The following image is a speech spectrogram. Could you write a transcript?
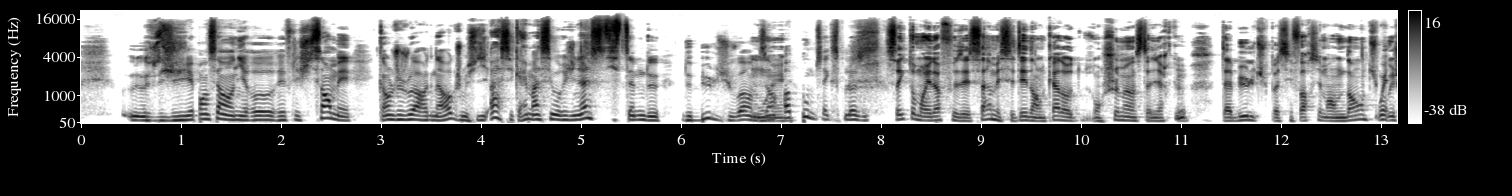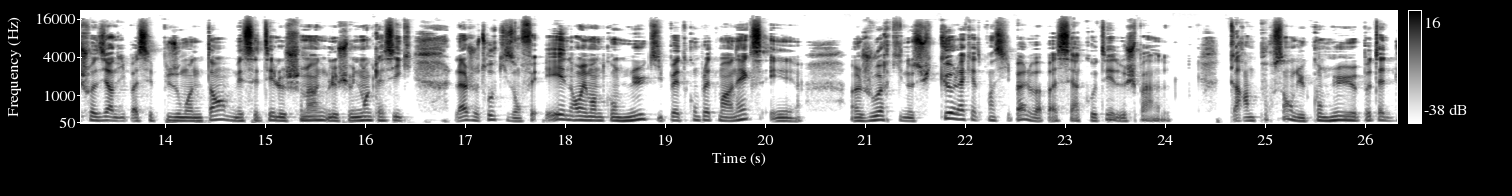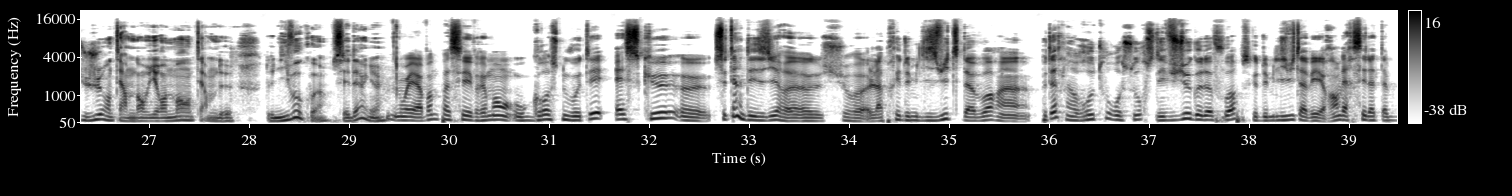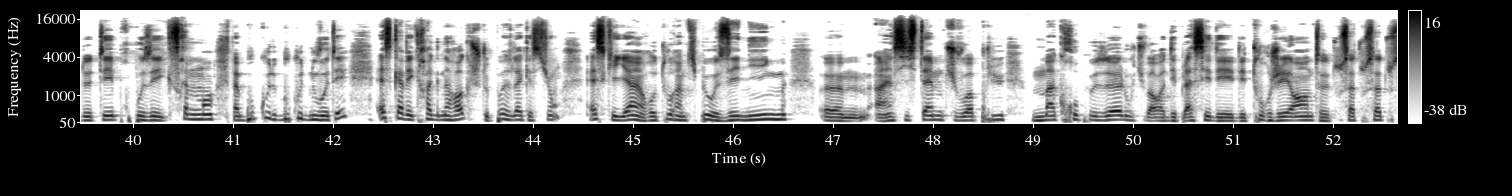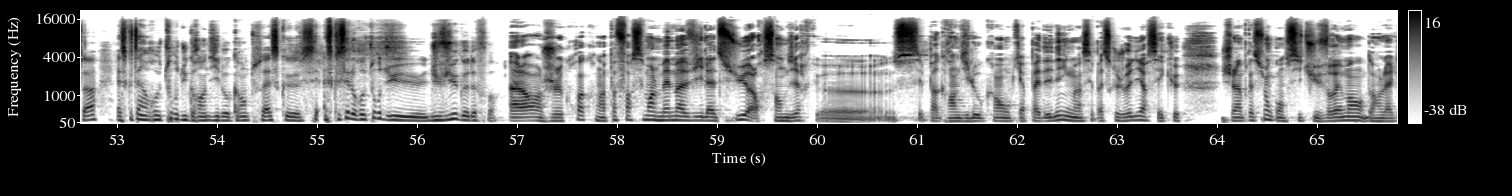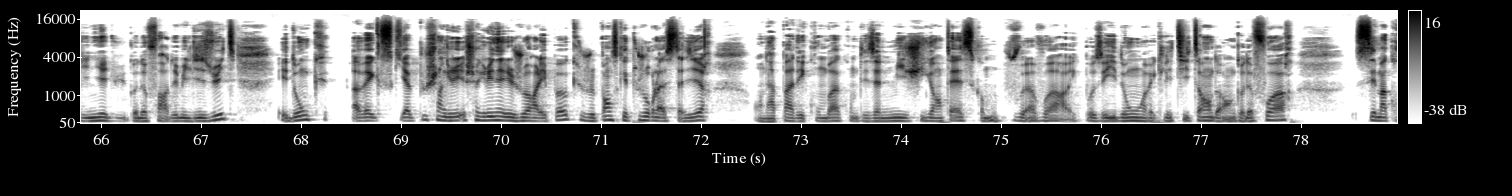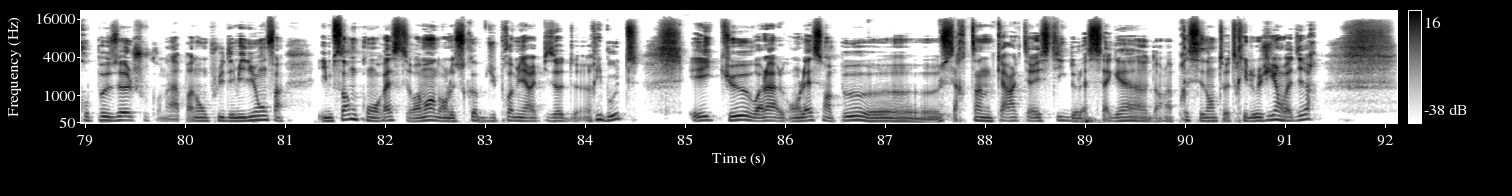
Euh, J'y ai pensé en y réfléchissant, mais quand je jouais à Ragnarok, je me suis dit ah, c'est quand même assez original ce système de de bulles, tu vois, en disant hop, boum, ça explose. C'est vrai que Tomb Raider faisait ça, mais c'était dans le cadre de ton chemin, c'est-à-dire que Mm. ta bulle, tu passais forcément dedans, tu Ouais. pouvais choisir d'y passer plus ou moins de temps, mais c'était le chemin, le cheminement classique. Là, je trouve qu'ils ont fait énormément de contenu qui peut être complètement annexe et un joueur qui ne suit que la quête principale va passer à côté de, je sais pas, de 40% du contenu peut-être du jeu en termes d'environnement, en termes de, niveau, quoi. C'est dingue. Ouais, avant de passer vraiment aux grosses nouveautés, est-ce que euh, c'était un désir euh, sur l'après 2018 d'avoir un peut-être un retour aux sources des vieux God of War? Parce que 2018 avait renversé la table de thé, proposé extrêmement enfin beaucoup de beaucoup de nouveautés. Est-ce qu'avec Ragnarok, je te pose la question, est-ce qu'il y a un retour un petit peu aux énigmes, euh, à un système, tu vois, plus macro puzzle où tu vas déplacé des, des tours géantes, tout ça, tout ça, tout ça? Est-ce que t'as un retour du grandiloquent, Est-ce que c'est le retour du, vieux God of War? Alors, je crois qu'on n'a pas forcément le même avis là-dessus. Alors, sans dire que c'est pas grandiloquent ou qu'il n'y a pas d'énigme, hein, c'est pas ce que je veux dire. C'est que j'ai l'impression qu'on se situe vraiment dans la lignée du God of War 2018, et donc avec ce qui a pu chagri- chagriner les joueurs à l'époque, je pense qu'il est toujours là. C'est-à-dire, on n'a pas des combats contre des ennemis gigantesques comme on pouvait avoir avec Poséidon, avec les Titans dans God of War. Ces macro puzzles, je trouve qu'on n'en a pas non plus des millions. Enfin, il me semble qu'on reste vraiment dans le scope du premier épisode reboot et que voilà, on laisse un peu euh, certaines caractéristiques de la saga dans la précédente trilogie, on va dire.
